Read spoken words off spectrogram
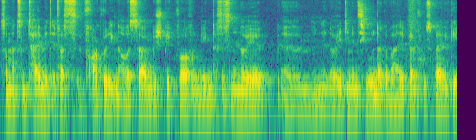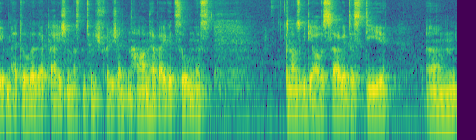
sag mal, zum Teil mit etwas fragwürdigen Aussagen gespickt war, von wegen, dass es eine neue, ähm, eine neue Dimension der Gewalt beim Fußball gegeben hätte oder dergleichen, was natürlich völlig an den Haaren herbeigezogen ist. Genauso wie die Aussage, dass die ähm,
